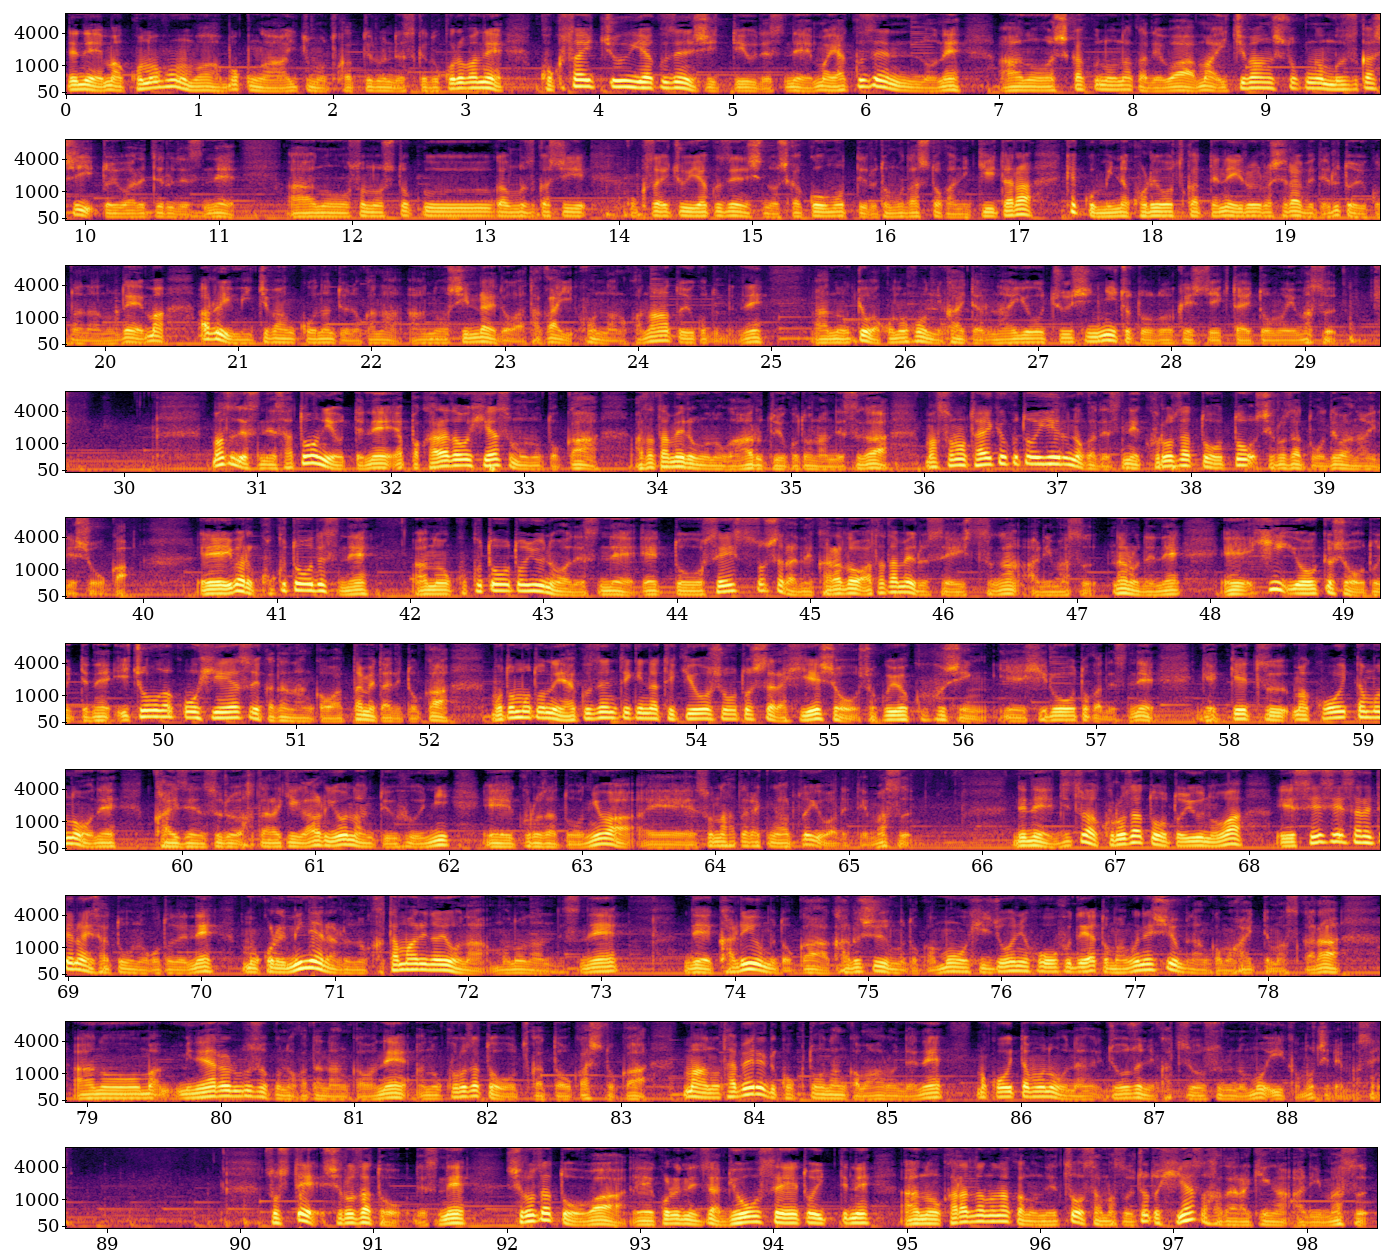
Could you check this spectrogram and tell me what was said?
でね、まあ、この本は僕がいつも使ってるんですけど、これはね、国際注意薬膳師っていうですね、まあ、薬膳のね、あの、資格の中では、まあ、一番取得が難しいと言われてるですね、あの、その取得が難しい国際注意薬膳師の資格を持っている友達とかに聞いたら、結構みんなこれを使ってね、いろいろ調べてるということなので、まあ、ある意味一番こう、なんていうのかな、あの、信頼度が高い本なのかなということでね、あの、今日はこの本に書いてある内容を中心にちょっとお届けしていきたいと思います。まずですね、砂糖によってね、やっぱ体を冷やすものとか、温めるものがあるということなんですが、まあ、その対極と言えるのがですね、黒砂糖と白砂糖ではないでしょうか。えー、いわゆる黒糖ですね。あの黒糖というのはですね、えっと、性質としたらね、体を温める性質があります。なのでね、えー、非陽虚症といってね、胃腸がこう冷えやすい方なんかを温めたりとか、もともとね、薬膳的な適応症としたら冷え症、食欲不振、えー、疲労とかですね、月経痛、まあこういったものをね、改善する働きがあるよなんていうふうに、えー、黒砂糖には、えー、そんな働きがあると言われています。でね、実は黒砂糖というのは、えー、生成されてない砂糖のことでね、もうこれミネラルの塊のようなものなんですね。で、カリウムとかカルシウムとかも非常に豊富で、あとマグネシウムなんかも入ってますから、あのまミネラル不足の方なんかはね、あの黒砂糖を使ったお菓子とか、まあ、あの食べれる黒糖なんかもあるんでね、まあ、こういったものを、ね、上手に活用するのもいいかもしれません。そして白砂糖ですね。白砂糖は、えー、これね、実は良性といってね、あの、体の中の熱を冷ます、ちょっと冷やす働きがあります。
